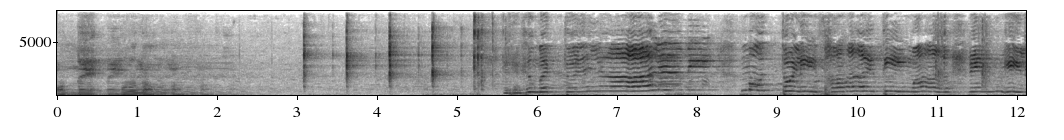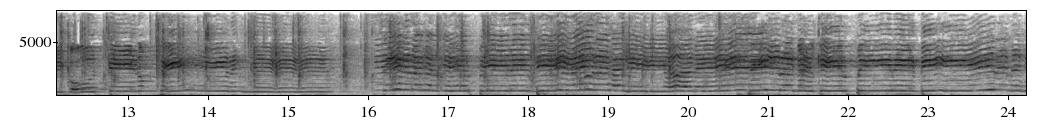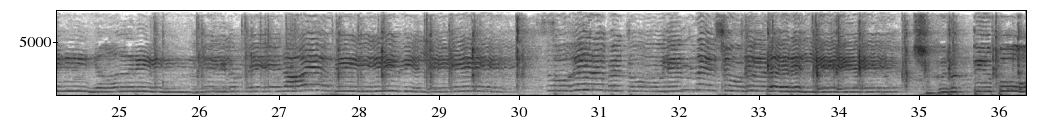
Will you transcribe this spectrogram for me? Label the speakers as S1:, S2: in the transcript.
S1: ഒന്ന് മൂന്ന് ി.
S2: ഫാത്തിമ വെങ്കിലി കോത്തിടും সুরতে বল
